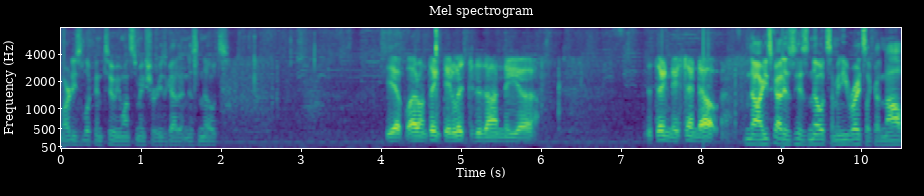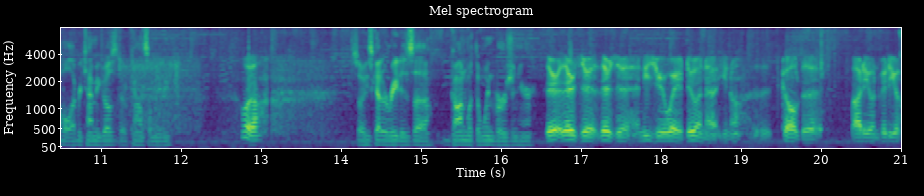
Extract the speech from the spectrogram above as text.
Marty's looking too. He wants to make sure he's got it in his notes. Yep. I don't think they listed it on the uh, the thing they send out. No, he's got his, his notes. I mean, he writes like a novel every time he goes to a council meeting. Well, So he's got to read his uh, Gone with the Wind version here. there there's a there's a, an easier way of doing that. You know, it's called uh, audio and video.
